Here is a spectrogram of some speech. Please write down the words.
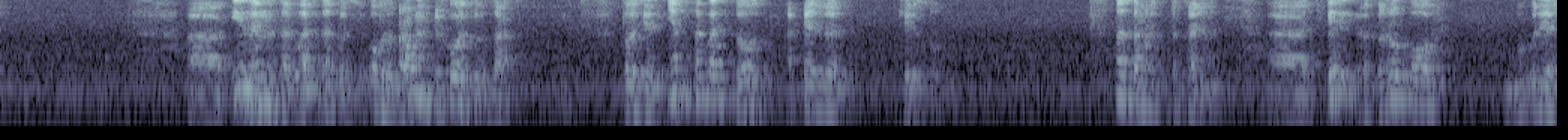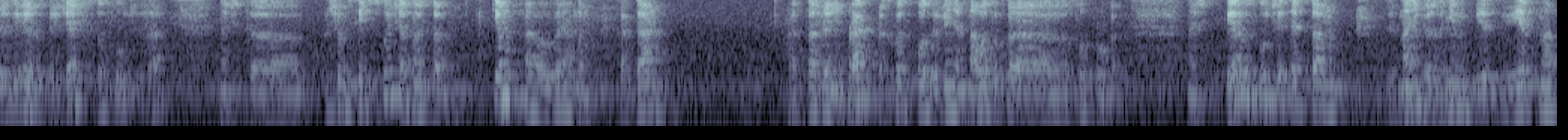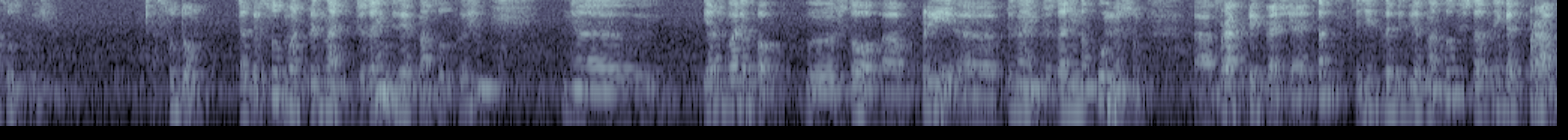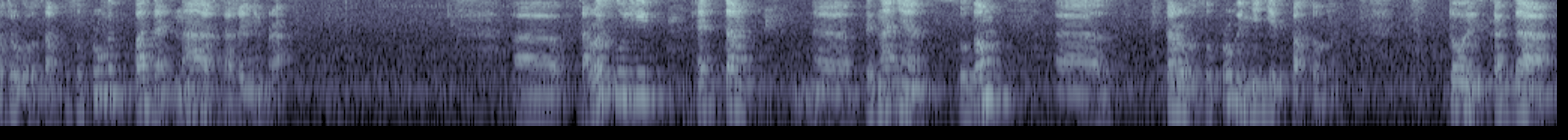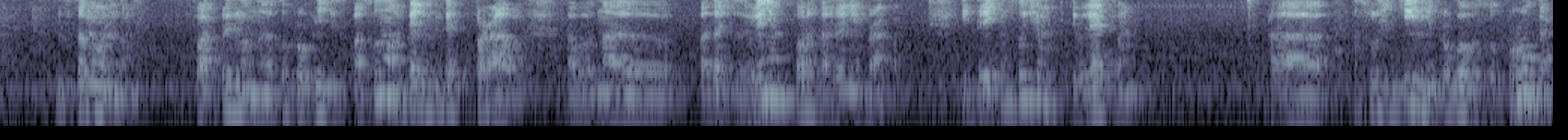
Э, и взаимное согласие, да, то есть оба добровольно приходят в ЗАГС. То есть, если нет согласия, то опять же через суд. Ну, это самое распространенное. Э, теперь расскажу о реже, реже встречающихся случаях. Да? Значит, э, причем все эти случаи относятся к тем э, вариантам, когда расторжение брака происходит по заявлению одного только супруга. Значит, первый случай – это признание гражданина безвестно отсутствующим судом. Да, то есть суд может признать гражданина безвестно отсутствующим. Я уже говорил Э, что э, при э, признании гражданина умершим брак прекращается. Здесь, когда безвестно отсутствует, тогда возникает право другого супруга подать на расторжение брака. Второй случай – это признание судом второго супруга недееспособным. То есть, когда установлен факт, признан супруг недееспособным, опять возникает право на подачу заявления о расторжении брака. И третьим случаем является э, осуждение другого супруга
